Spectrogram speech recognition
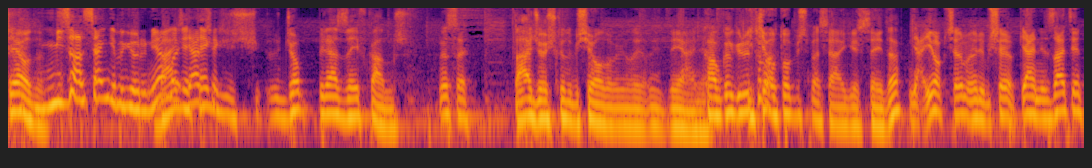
Şey oldu. mizansen gibi görünüyor ama Bence gerçek. tek job biraz zayıf kalmış. Nasıl? Daha coşkulu bir şey olabilirdi yani. Kavga gürültü İki mü? otobüs mesela girseydi. Ya yok canım öyle bir şey yok. Yani zaten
